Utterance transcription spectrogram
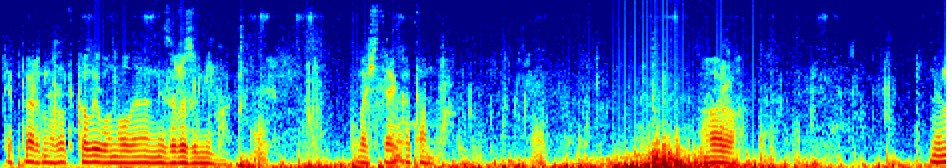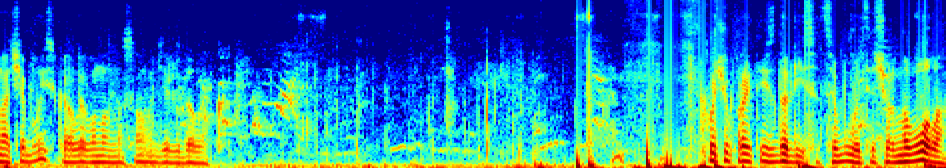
Тепер назад, коли воно не зрозуміло. Бачите, яка там гора. Неначе близько, але воно на самом деле далеко. Хочу пройтись до лісу. Це вулиця Чорновола.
